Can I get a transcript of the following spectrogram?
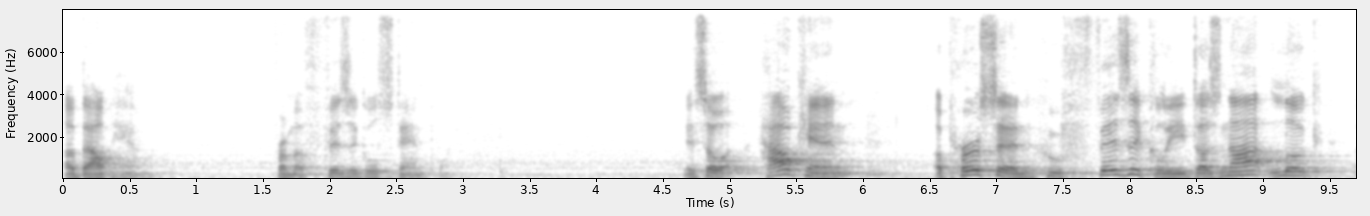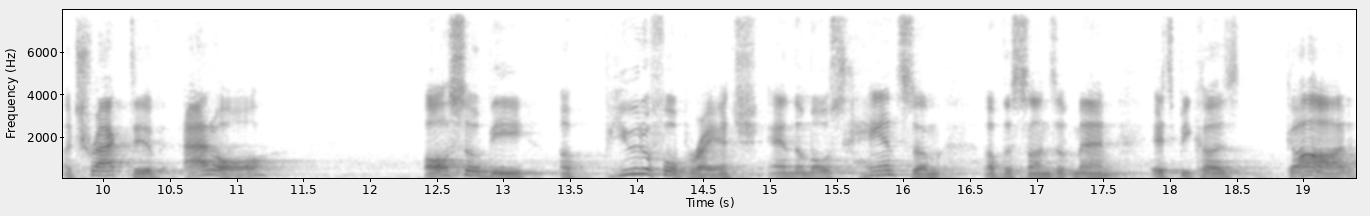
about him from a physical standpoint. And so, how can a person who physically does not look attractive at all also be a beautiful branch and the most handsome of the sons of men? It's because God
